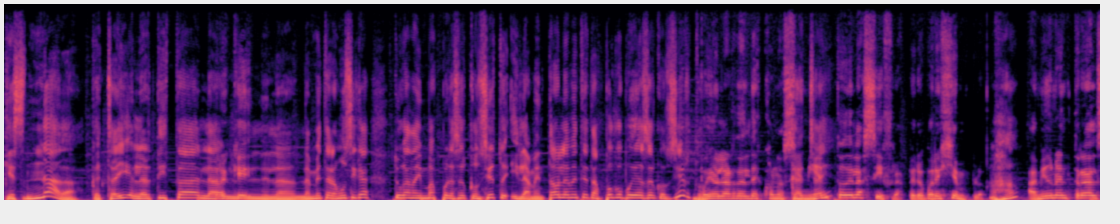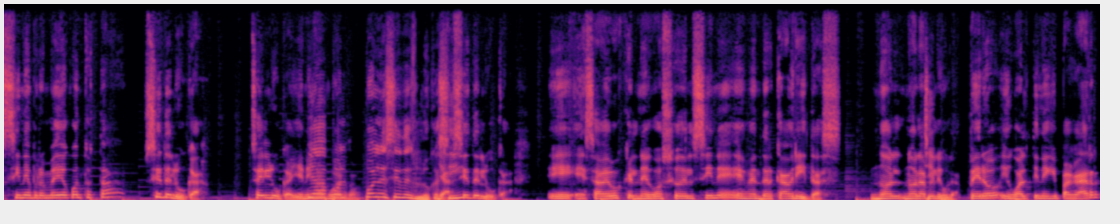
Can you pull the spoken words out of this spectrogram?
Que es nada, ¿cachai? El artista la, la, la mete la música, tú ganas más por hacer conciertos y lamentablemente tampoco podía hacer conciertos. Voy a hablar del desconocimiento de las cifras, pero por ejemplo, Ajá. a mí una entrada al cine promedio, ¿cuánto está? 7 lucas. 6 lucas, ya ni me Ya, acuerdo. pon- ponle 7 lucas, Ya, sí. 7 lucas. Eh, eh, sabemos que el negocio del cine es vender cabritas, no, no la película. Pero igual tiene que pagar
